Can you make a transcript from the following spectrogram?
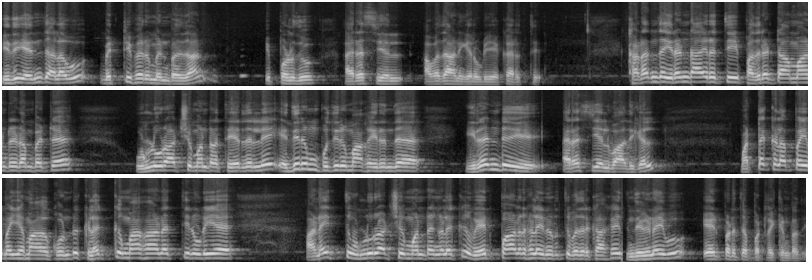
இது எந்த அளவு வெற்றி பெறும் என்பதுதான் இப்பொழுது அரசியல் அவதானிகளுடைய கருத்து. கடந்த இரண்டாயிரத்தி பதினெட்டாம் ஆண்டு இடம்பெற்ற உள்ளூராட்சி மன்ற தேர்தலிலே எதிரும் புதிருமாக இருந்த இரண்டு அரசியல்வாதிகள் மட்டக்களப்பை மையமாக கொண்டு கிழக்கு மாகாணத்தினுடைய அனைத்து உள்ளூராட்சி மன்றங்களுக்கு வேட்பாளர்களை நிறுத்துவதற்காக இந்த இணைவு ஏற்படுத்தப்பட்டிருக்கின்றது.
